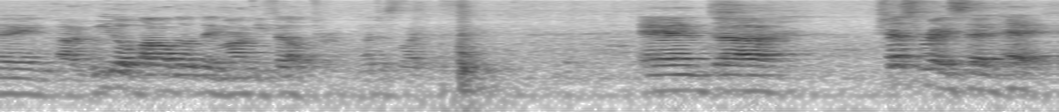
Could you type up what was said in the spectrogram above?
named uh, Guido Baldo de Montefeltro, I just like this. And uh, Cesare said, hey,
